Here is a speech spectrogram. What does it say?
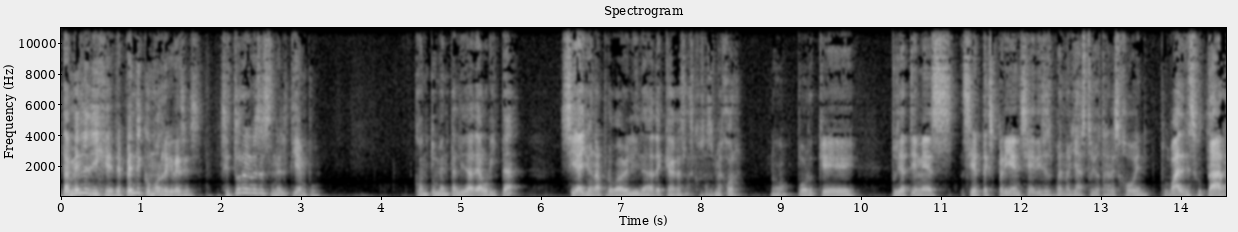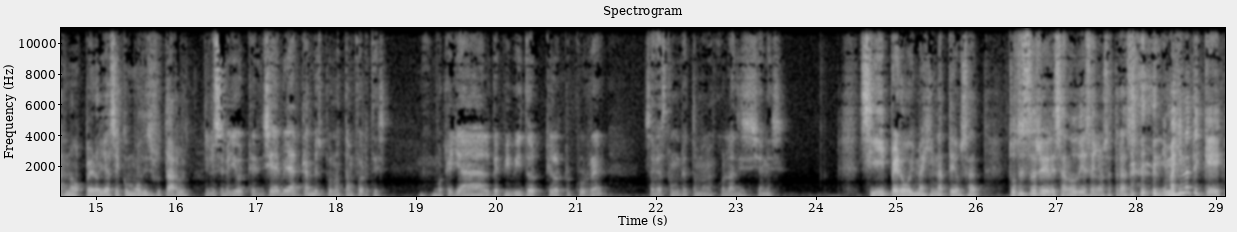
también le dije, depende cómo regreses. Si tú regresas en el tiempo con tu mentalidad de ahorita, sí hay una probabilidad de que hagas las cosas mejor, ¿no? Porque pues ya tienes cierta experiencia y dices, bueno, ya estoy otra vez joven, pues va a disfrutar, ¿no? Pero ya sé cómo disfrutarlo. Inclusive yo que sí habría cambios, pero no tan fuertes. Porque ya al haber vivido qué es lo que ocurre, sabías cómo retomar mejor las decisiones. Sí, pero imagínate, o sea, tú te estás regresando 10 años atrás. imagínate que,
